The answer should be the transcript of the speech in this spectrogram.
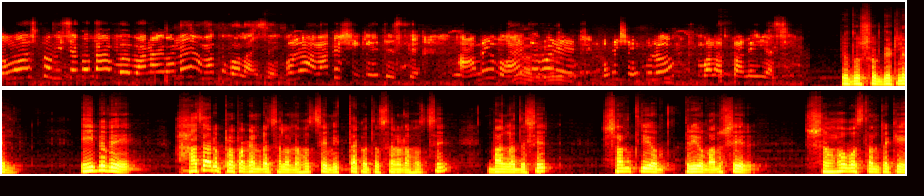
সমস্ত মিছে কথা বানায় বানায় আমাকে বলাইছে। এগুলো আমাকে শিখিয়ে দিচ্ছে আমি ভয়তে বলে আমি সেগুলো বলার তালেই আছি। প্রিয় দর্শক দেখলেন? এইভাবে হাজারো প্রপাগান্ডা চালানো হচ্ছে মিথ্যা কথা ছড়ানো হচ্ছে। বাংলাদেশের শান্তিপ্রিয় প্রিয় মানুষের সহ অবস্থানটাকে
